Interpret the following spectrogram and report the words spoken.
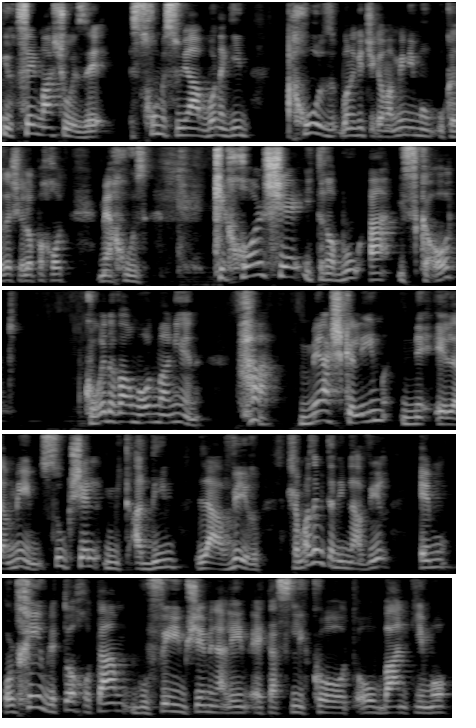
יוצא משהו, איזה סכום מסוים, בוא נגיד אחוז, בוא נגיד שגם המינימום הוא כזה שלא פחות מאחוז. ככל שהתרבו העסקאות, קורה דבר מאוד מעניין. ה-100 שקלים נעלמים, סוג של מתאדים לאוויר. עכשיו, מה זה מתאדים לאוויר? הם הולכים לתוך אותם גופים שמנהלים את הסליקות, או בנקים, או,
